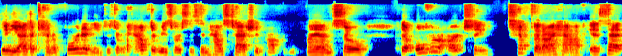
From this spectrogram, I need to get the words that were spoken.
when you either can't afford it or you just don't have the resources in house to actually properly plan. So the overarching tip that I have is that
